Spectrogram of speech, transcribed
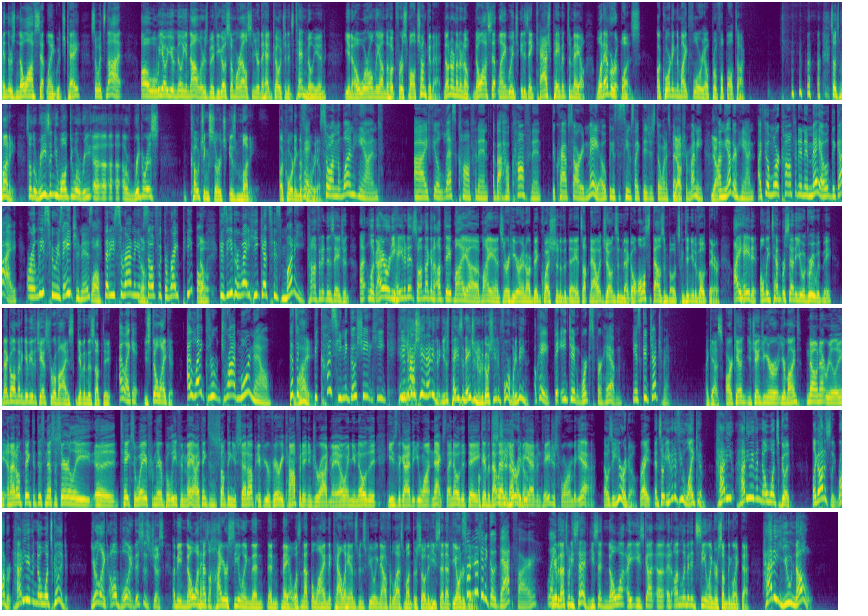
And there's no offset language, okay? So it's not, oh, well, we owe you a million dollars, but if you go somewhere else and you're the head coach and it's 10 million, you know, we're only on the hook for a small chunk of that. No, no, no, no, no. No offset language. It is a cash payment to Mayo, whatever it was, according to Mike Florio, Pro Football Talk. so it's money. So the reason you won't do a, re, a, a, a rigorous coaching search is money, according to Okay, Florio. so on the one hand, I feel less confident about how confident the Krafts are in Mayo because it seems like they just don't want to spend Yep. extra money. Yeah. On the other hand, I feel more confident in Mayo, the guy, or at least who his agent is, Well, that he's surrounding no. himself with the right people. No. Because either way, he gets his money. confident in his agent. I, look, I already hated it, so I'm not going to update my uh, my answer here in our big question of the day. It's up now at Jones and Mego. Almost a thousand votes. Continue to vote there. I hate it. Only 10% of you agree with me. Mego, I'm going to give you the chance to revise given this update. I like it. You still like it? I like Ger- Jerod more now. That's Why? A, because he negotiated. He He didn't has- negotiate anything. He just pays an agent who negotiated for him. What do you mean? Okay, the agent works for him. He has good judgment. I guess. Arcand, you changing your, your mind? No, not really. And I don't think that this necessarily uh, takes away from their belief in Mayo. I think this is something you set up if you're very confident in Jerod Mayo and you know that he's the guy that you want next. I know that they Okay, but that was a it year up to be advantageous for him, but yeah. That was a year ago. Right. And so even if you like him, how do you how do you even know what's good? Like honestly, Robert, how do you even know what's good? You're like, oh boy, this is just. I mean, no one has a higher ceiling than than Mayo. Wasn't that the line that Callahan's been spewing now for the last month or so that he said at the owners' So I'm not going to go that far. Like, okay, but that's what he said. He said no one. uh, He's got uh, an unlimited ceiling or something like that. How do you know?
